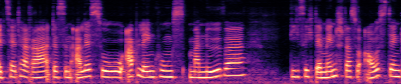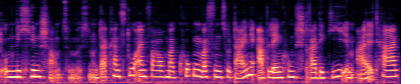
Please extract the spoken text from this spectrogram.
etc. Das sind alles so Ablenkungsmanöver, die sich der Mensch da so ausdenkt, um nicht hinschauen zu müssen. Und da kannst du einfach auch mal gucken, was sind so deine Ablenkungsstrategie im Alltag,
